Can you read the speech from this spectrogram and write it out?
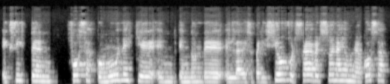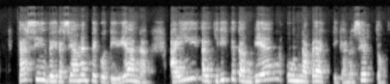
existen fosas comunes que en, en donde la desaparición forzada de personas es una cosa casi desgraciadamente cotidiana. Ahí adquiriste también una práctica, ¿no es cierto?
